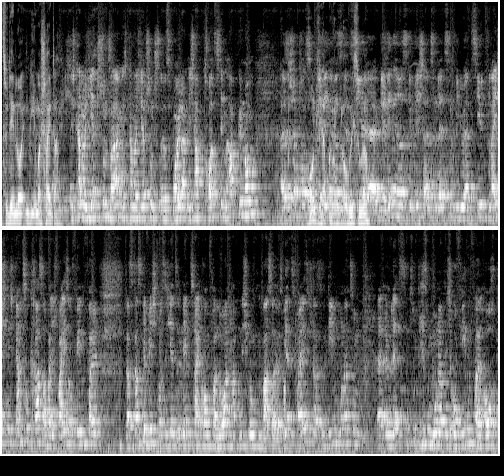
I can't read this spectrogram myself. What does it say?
zu den Leuten, die immer scheitern. Ich kann euch jetzt schon sagen, ich kann euch jetzt schon äh, spoilern, ich habe trotzdem abgenommen. Also ich habe trotzdem geringeres, ich, Gewicht, äh, geringeres Gewicht als im letzten Video erzielt. Vielleicht nicht ganz so krass, aber ich weiß auf jeden Fall, dass das Gewicht, was ich jetzt in dem Zeitraum verloren habe, nicht irgendein Wasser ist. Jetzt weiß ich, dass in dem Monat zum äh, im letzten zu diesem Monat ich auf jeden Fall auch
